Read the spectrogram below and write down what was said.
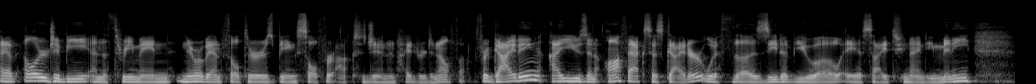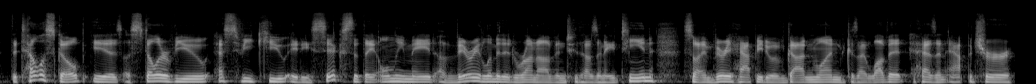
I have LRGB and the three main narrowband filters being sulfur, oxygen, and hydrogen alpha. For guiding, I use an off axis guider with the ZWO ASI 290 Mini. The telescope is a Stellarvue SVQ86 that they only made a very limited run of in 2018. So I'm very happy to have gotten one because I love it. It has an aperture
